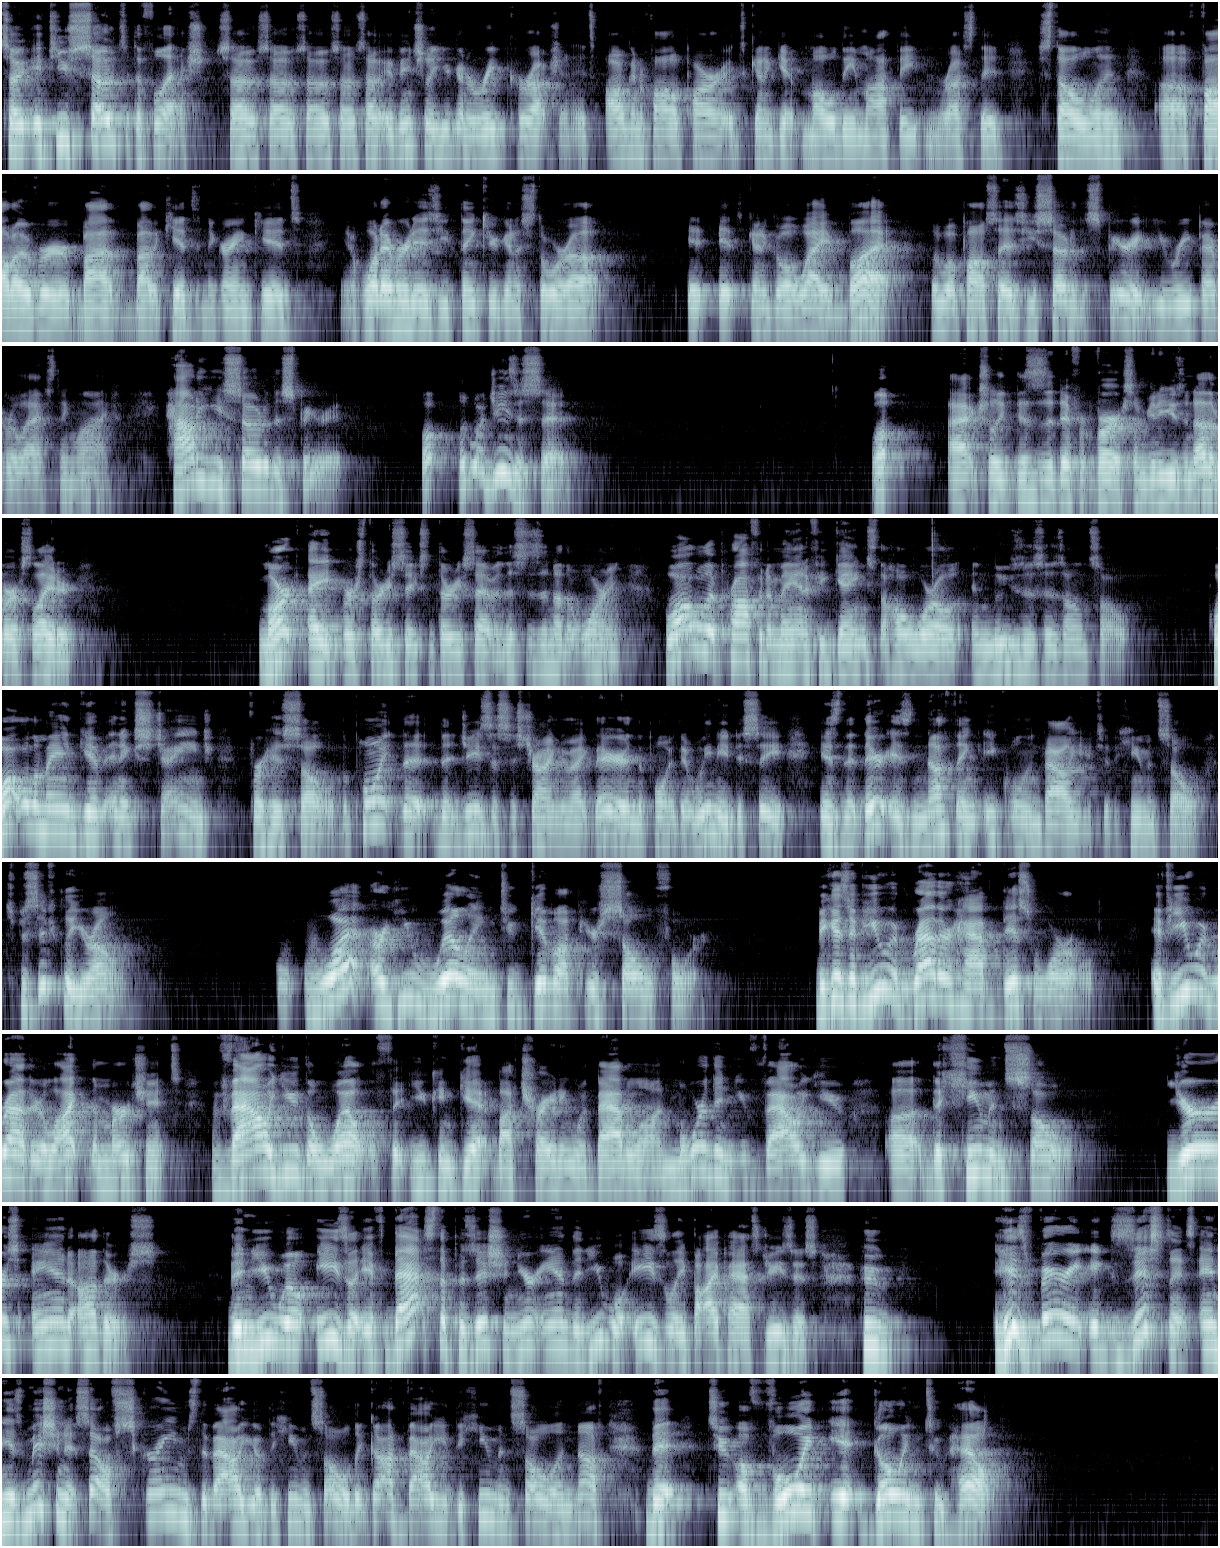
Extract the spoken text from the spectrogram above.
So if you sow to the flesh, so, so, so, so, sow, eventually you're going to reap corruption. It's all going to fall apart. It's going to get moldy, moth-eaten, rusted, stolen, uh, fought over by by the kids and the grandkids. You know, whatever it is you think you're going to store up, it, it's going to go away. But look what Paul says: you sow to the Spirit, you reap everlasting life. How do you sow to the Spirit? Well, look what Jesus said. Well, actually, this is a different verse. I'm going to use another verse later. Mark 8, verse 36 and 37. This is another warning. What will it profit a man if he gains the whole world and loses his own soul? What will a man give in exchange for his soul. The point that, that Jesus is trying to make there, and the point that we need to see, is that there is nothing equal in value to the human soul, specifically your own. What are you willing to give up your soul for? Because if you would rather have this world, if you would rather, like the merchants, value the wealth that you can get by trading with Babylon more than you value uh, the human soul, yours and others, then you will easily, if that's the position you're in, then you will easily bypass Jesus, who his very existence and his mission itself screams the value of the human soul, that God valued the human soul enough that to avoid it going to hell,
